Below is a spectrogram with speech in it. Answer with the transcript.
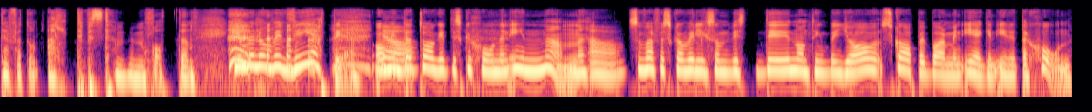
Därför att hon alltid bestämmer maten. Ja, men om vi vet det, om ja. vi inte har tagit diskussionen innan, ja. så varför ska vi liksom... Det är någonting, jag skapar bara min egen irritation.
